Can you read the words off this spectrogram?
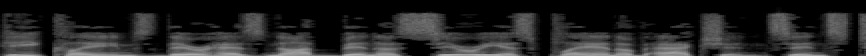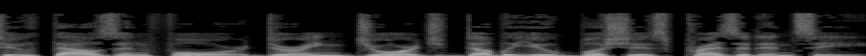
He claims there has not been a serious plan of action since 2004 during George W. Bush's presidency,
